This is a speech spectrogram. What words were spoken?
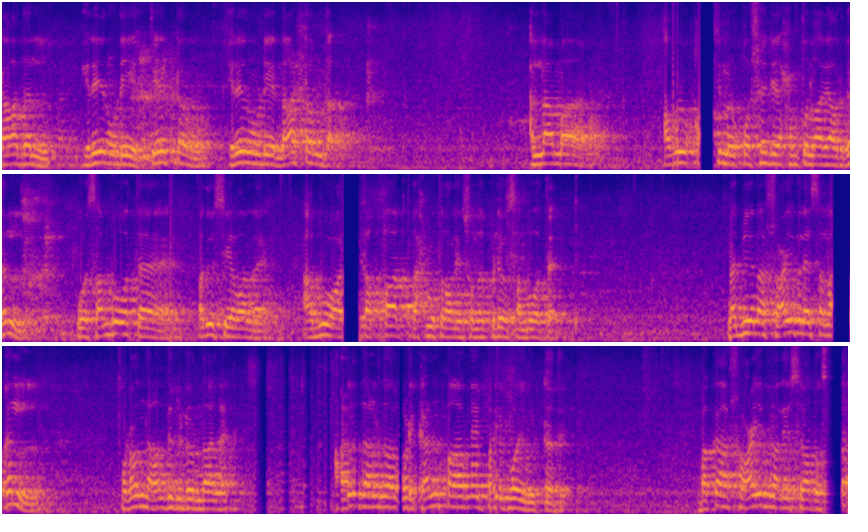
காதல் இறைவனுடைய தேட்டம் இறைவனுடைய நாட்டம் தான் அல்லாமா அபுல் காசிம் கொஷரி ரஹமத்துல்லாலி அவர்கள் ஒரு சம்பவத்தை பதிவு செய்வாங்க. அபு அலி தப்பாத் ரஹமத்துல்லாலி சொல்லக்கூடிய ஒரு சம்பவத்தை. நபியனா ஷாயிப் அலைஹிஸ்ஸலாம் அவர்கள் தொடர்ந்து அழுதுகிட்டு இருந்தாங்க. அழுது அழுது அவருடைய கண் பார்வை பறி போய் விட்டது. பக்கா ஷாயிப் அலைஹிஸ்ஸலாத்து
